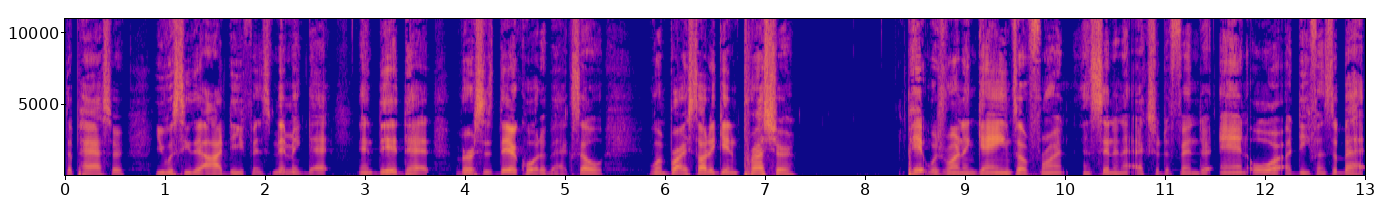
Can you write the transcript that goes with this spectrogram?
the passer, you would see that our defense mimicked that and did that versus their quarterback. So when Bryce started getting pressure, Pitt was running games up front and sending an extra defender and or a defensive back.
